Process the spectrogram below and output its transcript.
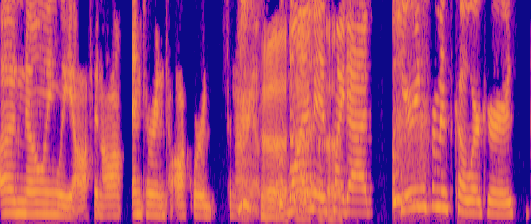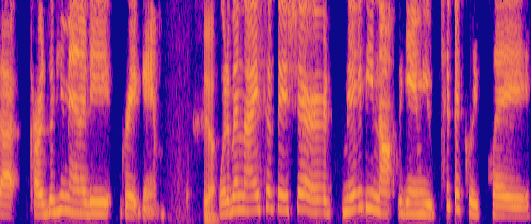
unknowingly often o- enter into awkward scenarios. So one is my dad hearing from his coworkers that Cards of Humanity, great game. Yeah. Would have been nice if they shared maybe not the game you typically play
